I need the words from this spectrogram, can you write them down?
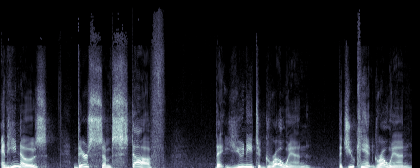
And He knows there's some stuff that you need to grow in that you can't grow in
